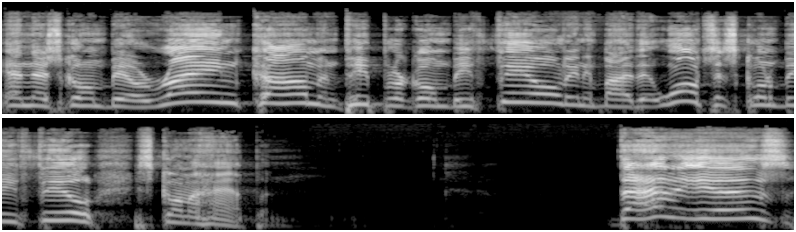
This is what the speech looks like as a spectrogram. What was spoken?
and there's going to be a rain come, and people are going to be filled. Anybody that wants it's going to be filled. It's going to happen. That is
